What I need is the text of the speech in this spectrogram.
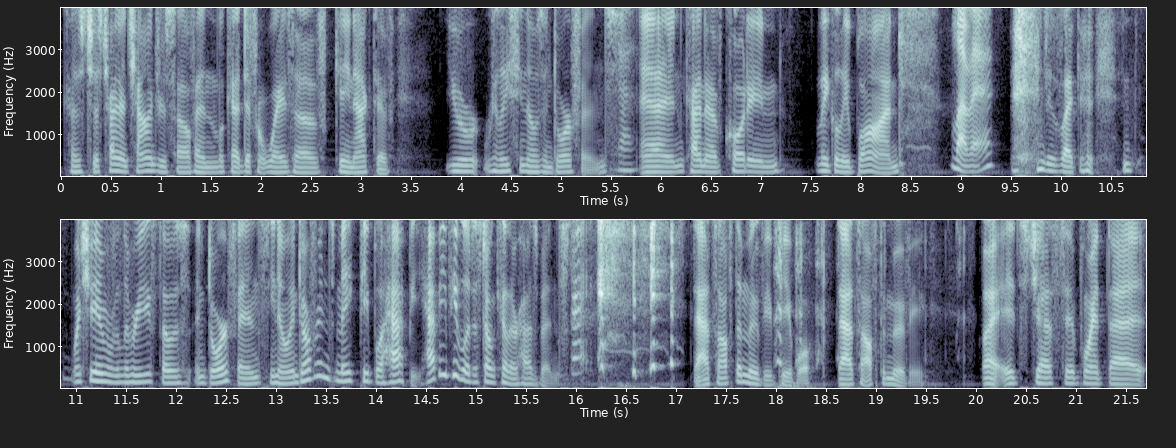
Because just trying to challenge yourself and look at different ways of getting active, you're releasing those endorphins. Yes. And kind of quoting Legally Blonde. Love it. just like once you release those endorphins, you know, endorphins make people happy. Happy people just don't kill their husbands. Right. That's off the movie, people. That's off the movie. But it's just to the point that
